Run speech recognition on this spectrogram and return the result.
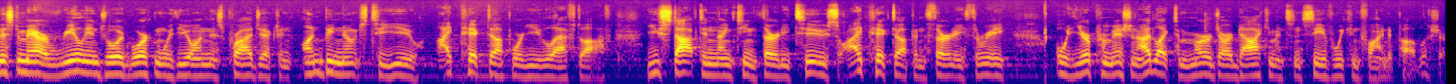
Mr. Mayer, I really enjoyed working with you on this project, and unbeknownst to you, I picked up where you left off. You stopped in 1932, so I picked up in 33. With your permission, I'd like to merge our documents and see if we can find a publisher.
